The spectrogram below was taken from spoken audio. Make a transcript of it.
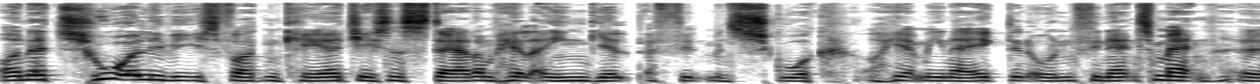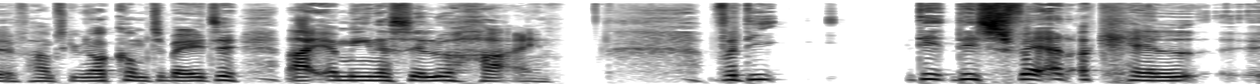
Og naturligvis får den kære Jason Statham heller ingen hjælp af filmens skurk. Og her mener jeg ikke den onde finansmand, øh, for ham skal vi nok komme tilbage til. Nej, jeg mener selve hajen. Fordi det, det er svært at kalde øh,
